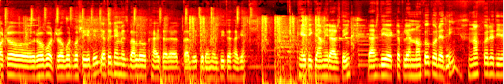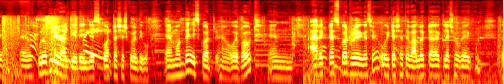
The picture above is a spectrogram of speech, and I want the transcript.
অটো রোবট রোবট বসিয়ে দিই যাতে ড্যামেজ ভালো খায় তারা তাদেরকে ড্যামেজ দিতে থাকে। এদিকে আমি রাশ দিই। রাশ দিয়ে একটা প্লেয়ার নকও করে দিই। নক করে দিয়ে পুরোপুরি রাশ দিয়ে দিই যে স্কোয়াডটা শেষ করে দিব। এর মধ্যে স্কোয়াড ওয়েপ আউট আর একটা স্কোয়াড রয়ে গেছে। ওইটার সাথে ভালো একটা ক্লেশ হবে এখন। তো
